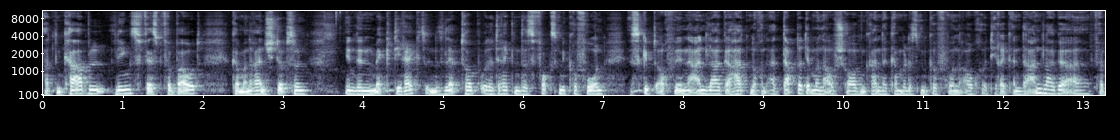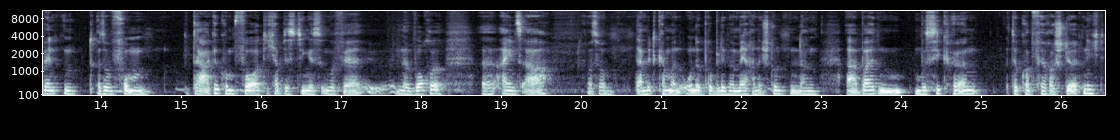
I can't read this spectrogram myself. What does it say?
hat ein Kabel links fest verbaut, kann man reinstöpseln in den Mac direkt, in den Laptop oder direkt in das Fox-Mikrofon. Es gibt auch, wenn eine Anlage hat, noch einen Adapter, den man aufschrauben kann. Da kann man das Mikrofon auch direkt an der Anlage äh, verwenden. Also vom Tragekomfort, ich habe das Ding jetzt ungefähr eine Woche äh, 1A. Also damit kann man ohne Probleme mehrere Stunden lang arbeiten, Musik hören, der Kopfhörer stört nicht.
